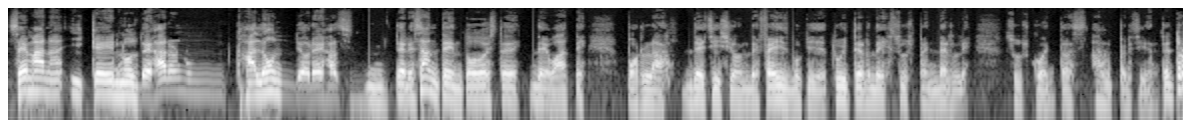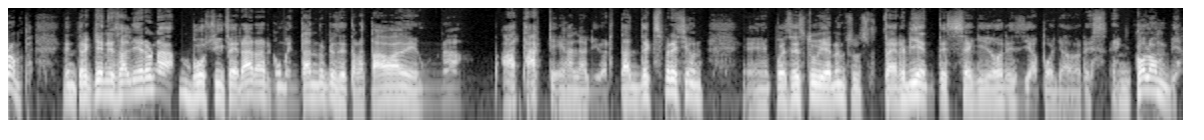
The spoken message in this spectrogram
semana y que nos dejaron un jalón de orejas interesante en todo este debate por la decisión de Facebook y de Twitter de suspenderle sus cuentas al presidente Trump. Entre quienes salieron a vociferar argumentando que se trataba de un ataque a la libertad de expresión, eh, pues estuvieron sus fervientes seguidores y apoyadores en Colombia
